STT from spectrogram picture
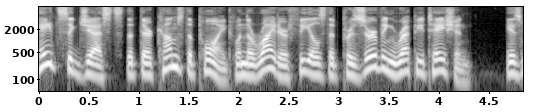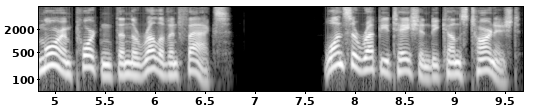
Haidt suggests that there comes the point when the writer feels that preserving reputation is more important than the relevant facts. Once a reputation becomes tarnished,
